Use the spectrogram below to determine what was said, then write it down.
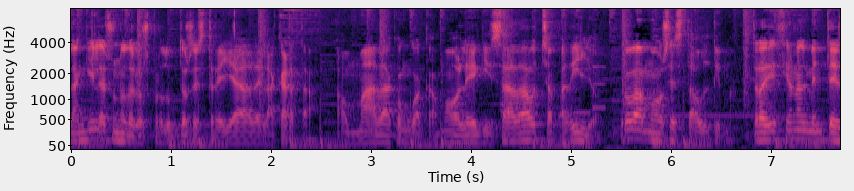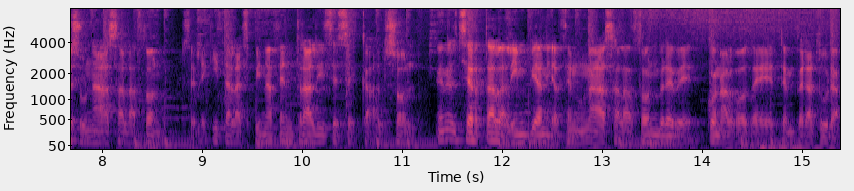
La anguila es uno de los productos estrella de la carta, ahumada con guacamole, guisada o chapadillo. Probamos esta última. Tradicionalmente es una salazón, se le quita la espina central y se seca al sol. En el cherta la limpian y hacen una salazón breve con algo de temperatura.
